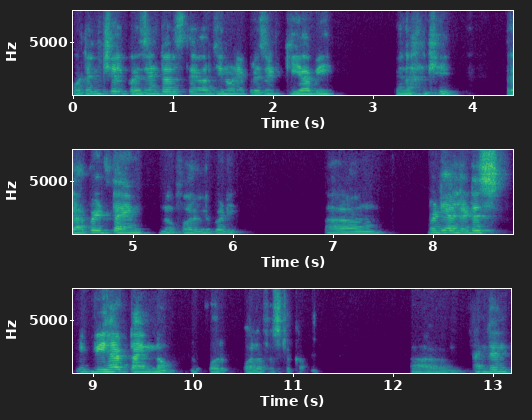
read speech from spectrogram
पोटेंशियल प्रेजेंटर्स थे और जिन्होंने प्रेजेंट किया भी है ना कि रैपिड टाइम नो फॉर एवरीबॉडी बट या लेट अस वी हैव टाइम नाउ फॉर ऑल ऑफ अस टू कम एंड देन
